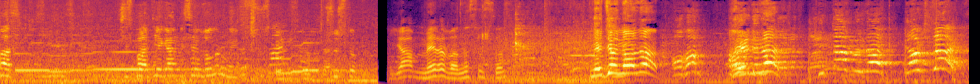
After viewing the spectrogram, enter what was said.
Olmaz. Siz partiye gelmeseniz olur mu? Sustum. Ya merhaba nasılsın? Ne diyorsun oğlum? Aha! Hayırdır lan? Git lan buradan! Yoksa!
